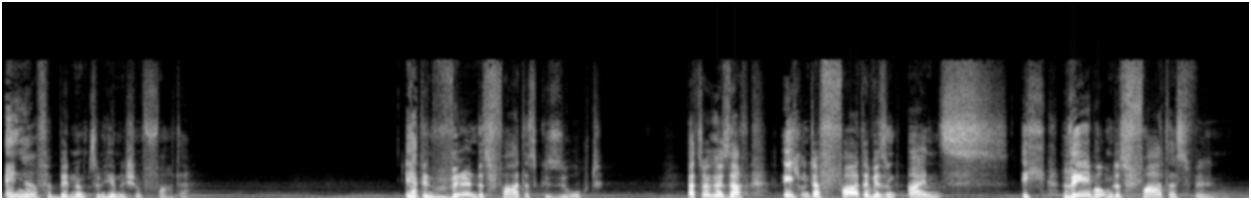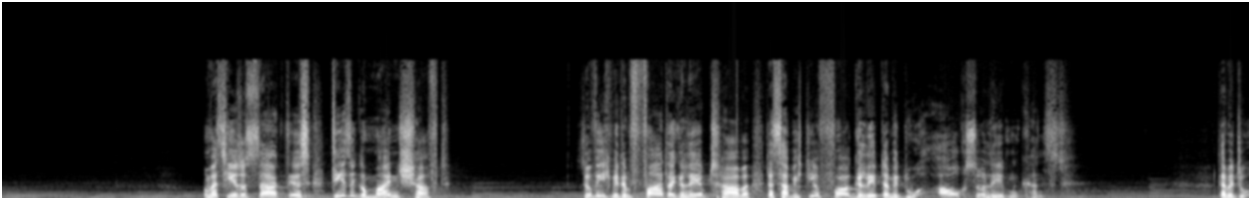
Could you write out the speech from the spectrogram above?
enge Verbindung zum himmlischen Vater. Er hat den Willen des Vaters gesucht. Er hat sogar gesagt, ich und der Vater, wir sind eins. Ich lebe um des Vaters willen. Und was Jesus sagt ist, diese Gemeinschaft, so wie ich mit dem Vater gelebt habe, das habe ich dir vorgelebt, damit du auch so leben kannst. Damit du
